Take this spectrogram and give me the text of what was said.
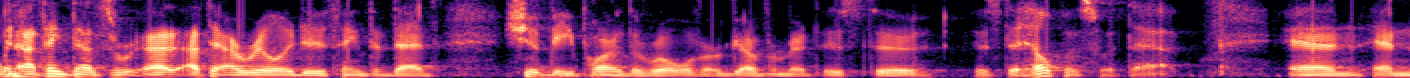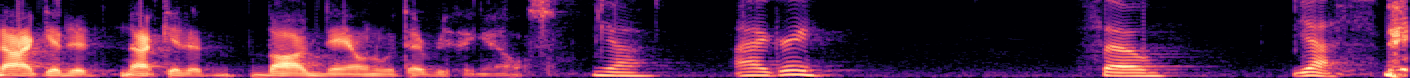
and I think that's I, I, th- I really do think that that should be part of the role of our government is to is to help us with that, and and not get it not get it bogged down with everything else. Yeah, I agree. So, yes.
